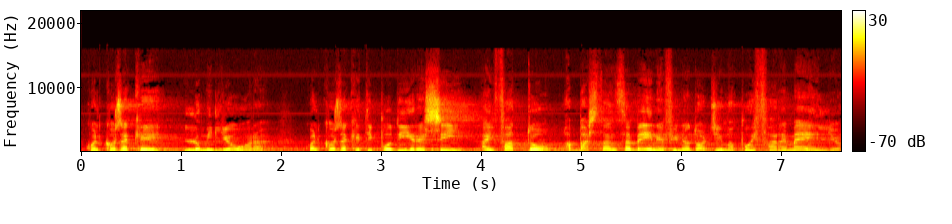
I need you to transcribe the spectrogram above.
qualcosa che lo migliora, qualcosa che ti può dire sì, hai fatto abbastanza bene fino ad oggi, ma puoi fare meglio.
